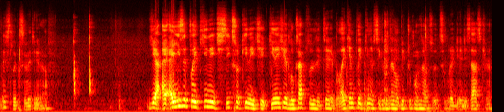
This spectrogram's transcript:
This looks very rough. Yeah, I, I easily play king h6 or king h8. King h8 looks absolutely terrible. I can play king f6 but then I'll be 2 pawns down, so it's already a disaster.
